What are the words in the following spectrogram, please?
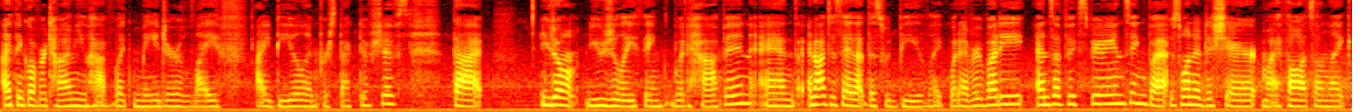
I think over time you have like major life ideal and perspective shifts that you don't usually think would happen and, not to say that this would be like what everybody ends up experiencing but just wanted to share my thoughts on like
